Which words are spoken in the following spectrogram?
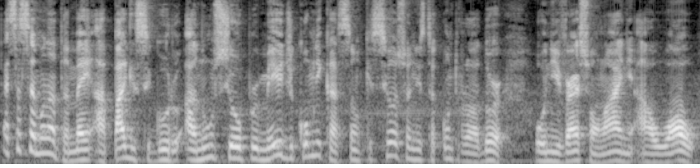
Essa semana também, a PagSeguro anunciou por meio de comunicação que seu acionista controlador, o Universo Online, a UOL,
